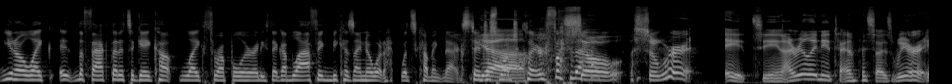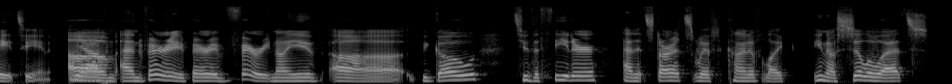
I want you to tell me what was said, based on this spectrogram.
you know like it, the fact that it's a gay cup like thruple or anything. I'm laughing because I know what what's coming next. I just want to clarify that. So so we're 18. I really need to emphasize we are 18. Yeah. Um and very very very naive. Uh we go to the theater and it starts with kind of like, you know, silhouettes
